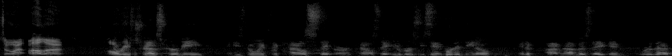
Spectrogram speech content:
So I- I'll uh, I'll read. Travis Kirby, and he's going to Cal State or Cal State University San Bernardino, and if I'm not mistaken, where that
